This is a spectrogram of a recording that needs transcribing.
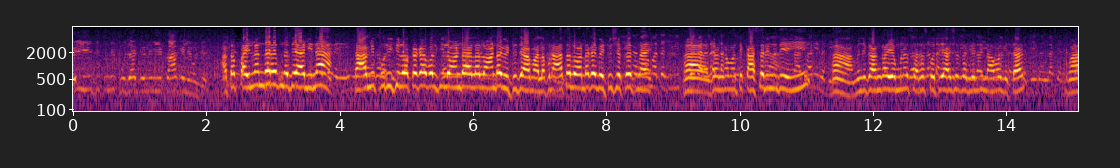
आई ही जी तुम्ही पूजा केली ही का केली म्हणजे? आता पहिल्यांदाच नदी आली ना तर आम्ही पूर्वीची लोक काय बोलची लोंडा आला लोंडा भेटू द्या आम्हाला पण आता लोंडा काय भेटू शकत नाही. हा गंगामध्ये कासारी नदी आहे ही. हा म्हणजे गंगा यमुना सरस्वती अशा सगळ्यांची नावं घेतात. मा-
